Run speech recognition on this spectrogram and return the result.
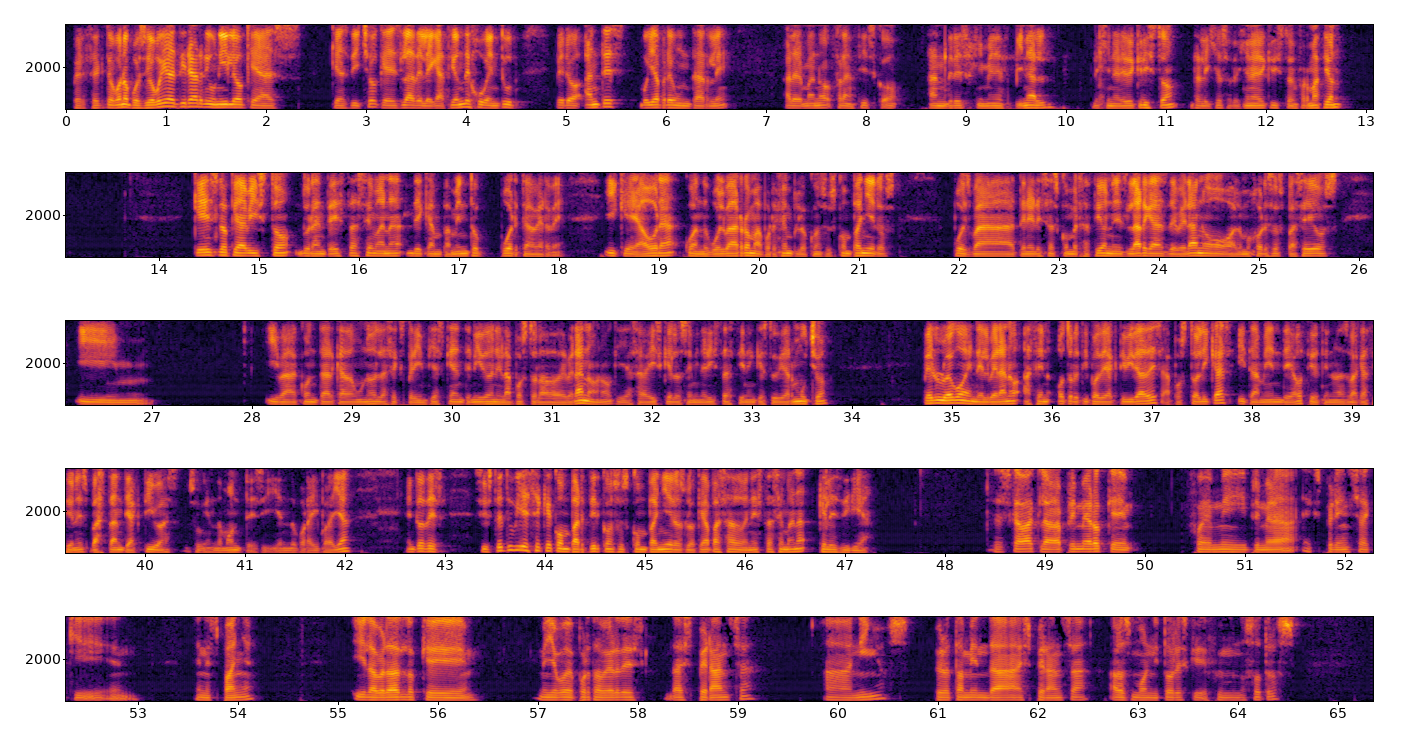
Perfecto. Bueno, pues yo voy a tirar de un hilo que has, que has dicho, que es la delegación de juventud. Pero antes voy a preguntarle al hermano Francisco Andrés Jiménez Pinal, legionario de Cristo, religioso legionario de Cristo en formación, qué es lo que ha visto durante esta semana de campamento Puerta Verde y que ahora, cuando vuelva a Roma, por ejemplo, con sus compañeros, pues va a tener esas conversaciones largas de verano o a lo mejor esos paseos y, y va a contar cada uno las experiencias que han tenido en el apostolado de verano, ¿no? que ya sabéis que los seminaristas tienen que estudiar mucho, pero luego en el verano hacen otro tipo de actividades apostólicas y también de ocio, tienen unas vacaciones bastante activas, subiendo montes y yendo por ahí por allá. Entonces, si usted tuviese que compartir con sus compañeros lo que ha pasado en esta semana, ¿qué les diría? Entonces, cabe aclarar primero que fue mi primera experiencia aquí en, España. Y la verdad lo que me llevo de Puerta Verde es da esperanza a niños, pero también da esperanza a los monitores que fuimos nosotros.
